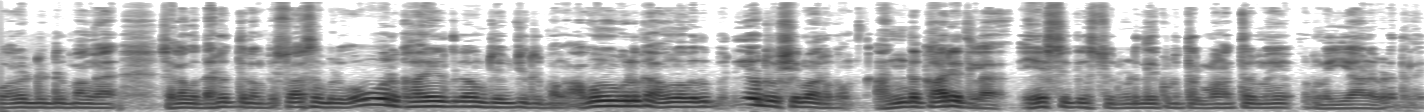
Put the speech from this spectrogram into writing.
போராடிட்டு இருப்பாங்க. சிலவங்க தரித்திரம் விசுவாசம் படி ஒவ்வொரு காரியத்துக்காகவும் ஜெபிச்சுட்டு இருப்பாங்க. அவங்களுக்கு அவங்க வந்து பெரிய ஒரு விஷயமா இருக்கும். அந்த காரியத்தில் இயேசு கிறிஸ்து விடுதலை கொடுத்தால் மாத்திரமே ஒரு மெய்யான விடுதலை.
